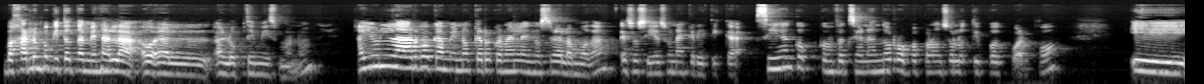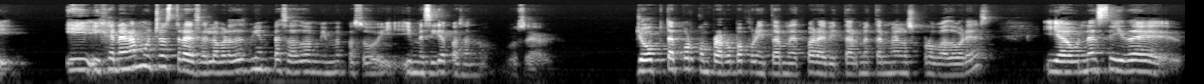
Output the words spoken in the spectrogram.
bajarle un poquito también al, al optimismo, ¿no? Hay un largo camino que recorrer en la industria de la moda, eso sí, es una crítica. Siguen confeccionando ropa para un solo tipo de cuerpo y, y, genera mucho estrés. ¿eh? La verdad es bien pesado, a mí me pasó y, y, me sigue pasando. O sea, yo opté por comprar ropa por internet para evitar meterme a los probadores y aún así de,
